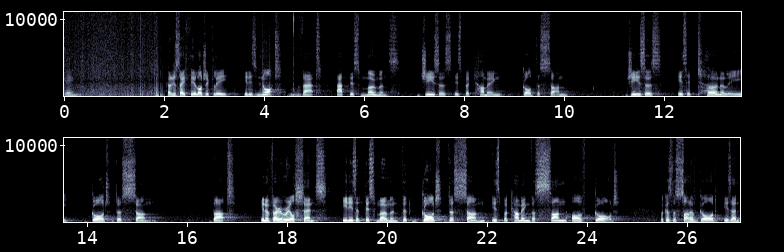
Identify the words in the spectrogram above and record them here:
King. Can I just say theologically, it is not that at this moment Jesus is becoming God the Son. Jesus is eternally God the Son. But in a very real sense, it is at this moment that God the Son is becoming the Son of God, because the Son of God is an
